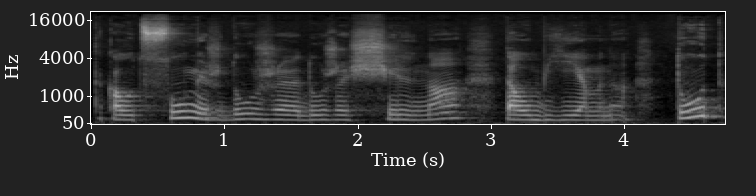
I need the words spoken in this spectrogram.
Така от суміш дуже-дуже щільна та об'ємна. Тут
